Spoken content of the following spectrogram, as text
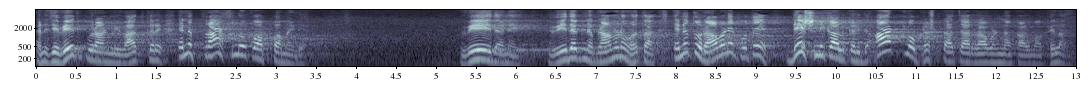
અને જે વેદ પુરાણની વાત કરે એને ત્રાસ લોકો આપવા માંડ્યા. વેદ અને વેદજ્ઞ બ્રાહ્મણો હતા એને તો રાવણે પોતે દેશ નિકાલ કરી દે આટલો ભ્રષ્ટાચાર રાવણના કાળમાં ફેલાયો.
